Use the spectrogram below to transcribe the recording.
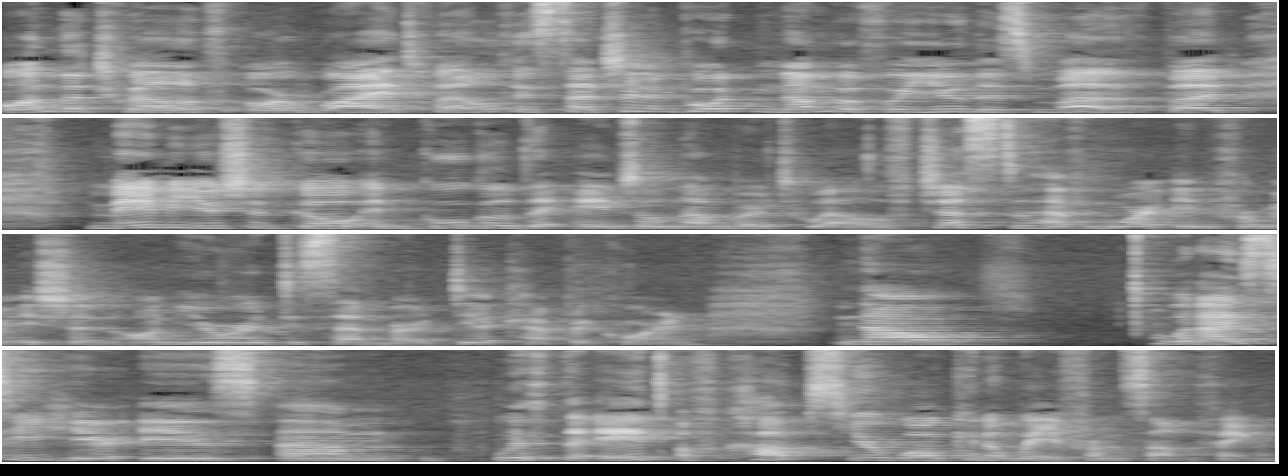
on the 12th or why 12 is such an important number for you this month, but maybe you should go and Google the angel number 12 just to have more information on your December, dear Capricorn. Now, what I see here is um, with the Eight of Cups, you're walking away from something.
